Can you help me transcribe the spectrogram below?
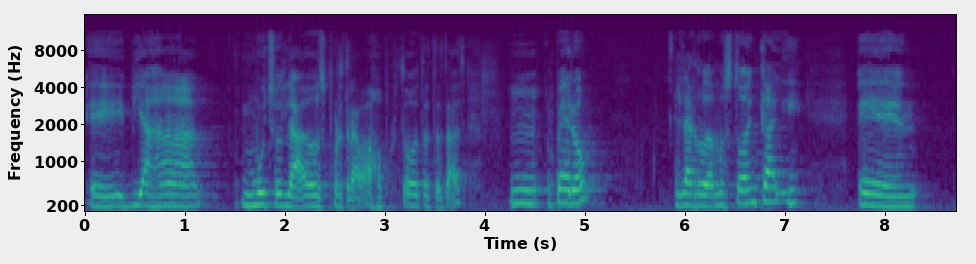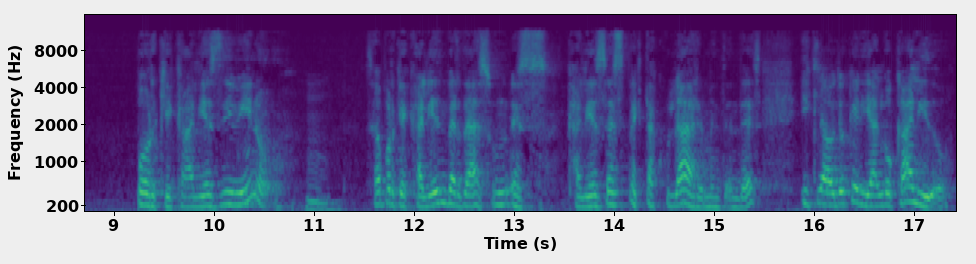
eh, viaja a muchos lados por trabajo, por todo, ta, ta, ta. Mm, pero la rodamos todo en Cali eh, porque Cali es divino. O sea, porque Cali en verdad es un, es, Cali es espectacular, ¿me entendés? Y Claudio quería algo cálido.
